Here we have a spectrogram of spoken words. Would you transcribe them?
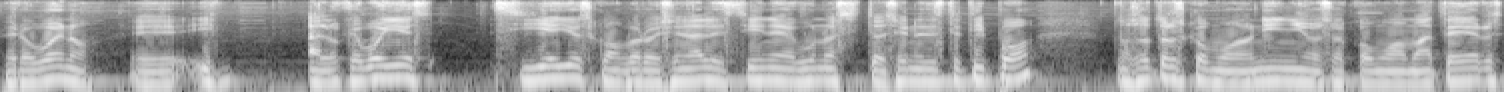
Pero bueno, y a lo que voy es, si ellos como profesionales tienen algunas situaciones de este tipo, nosotros como niños o como amateurs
